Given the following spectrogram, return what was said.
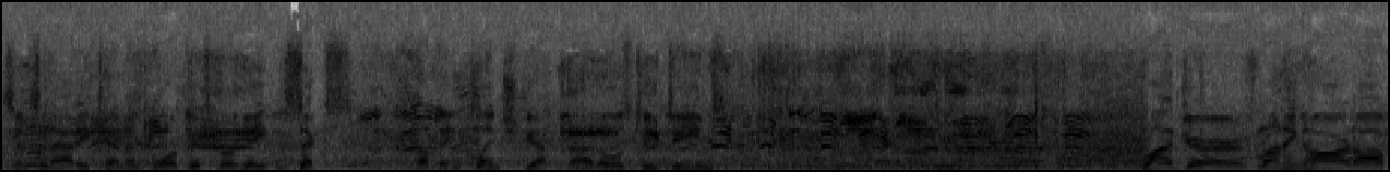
Cincinnati 10 and 4, Pittsburgh 8 and 6. Nothing clinched yet by those two teams. Rogers running hard off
